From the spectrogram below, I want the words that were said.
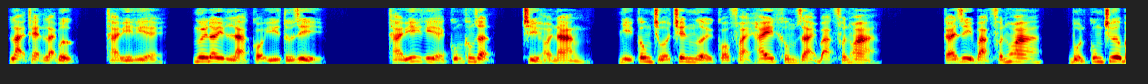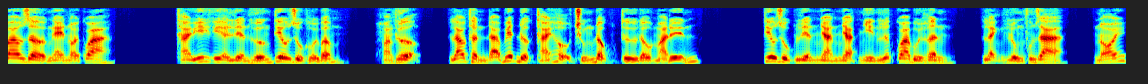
lại thẹn lại bực, Thái Y Ghi ngươi đây là có ý tứ gì? Thái Y Ghi cũng không giận, chỉ hỏi nàng, nhị công chúa trên người có phải hay không giải bạc phấn hoa? Cái gì bạc phấn hoa, bổn cung chưa bao giờ nghe nói qua. Thái Y Ghi liền hướng tiêu dục hồi bẩm, Hoàng thượng, Lao thần đã biết được Thái hậu chúng độc từ đâu mà đến. Tiêu dục liền nhàn nhạt nhìn lướt qua Bùi Hân, lạnh lùng phun ra, nói.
